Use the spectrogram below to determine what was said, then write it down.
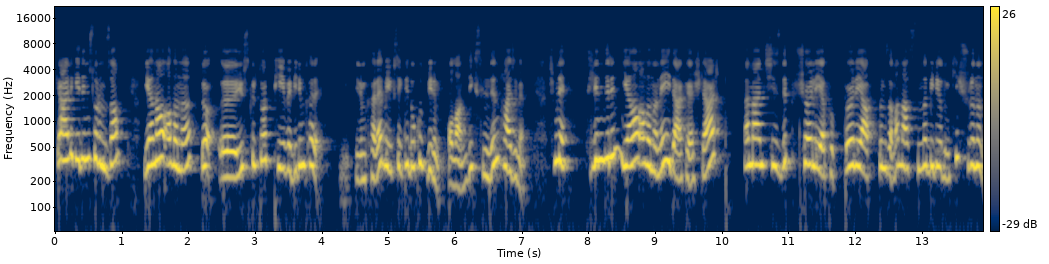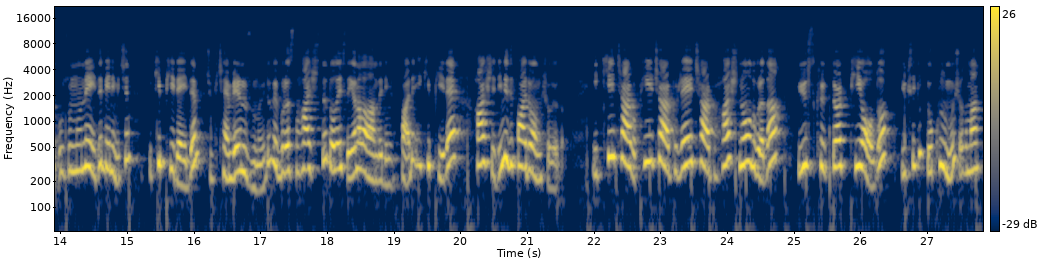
Geldik 7. sorumuza. Yanal alanı 144 pi ve birim kare birim kare ve yüksekliği 9 birim olan dik silindirin hacmi. Şimdi silindirin yanal alanı neydi arkadaşlar? Hemen çizip şöyle yapıp böyle yaptığım zaman aslında biliyordum ki şuranın uzunluğu neydi? Benim için 2 pi r'ydi. Çünkü çemberin uzunluğuydu ve burası h'tı. Dolayısıyla yanal alan dediğimiz ifade 2 pi r h dediğimiz ifade olmuş oluyordu. 2 çarpı pi çarpı r çarpı h ne oldu burada? 144 pi oldu. Yükseklik 9'muş. O zaman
